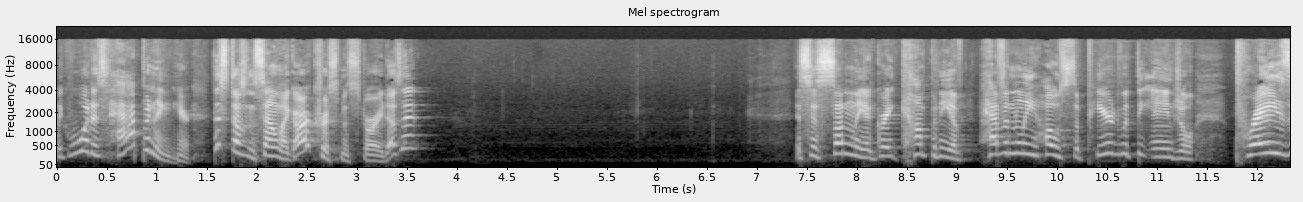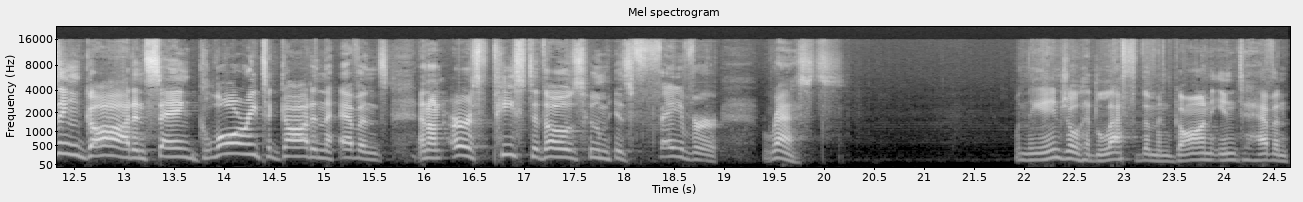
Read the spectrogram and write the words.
Like, what is happening here? This doesn't sound like our Christmas story, does it? It says, Suddenly a great company of heavenly hosts appeared with the angel, praising God and saying, Glory to God in the heavens, and on earth peace to those whom his favor rests. When the angel had left them and gone into heaven,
